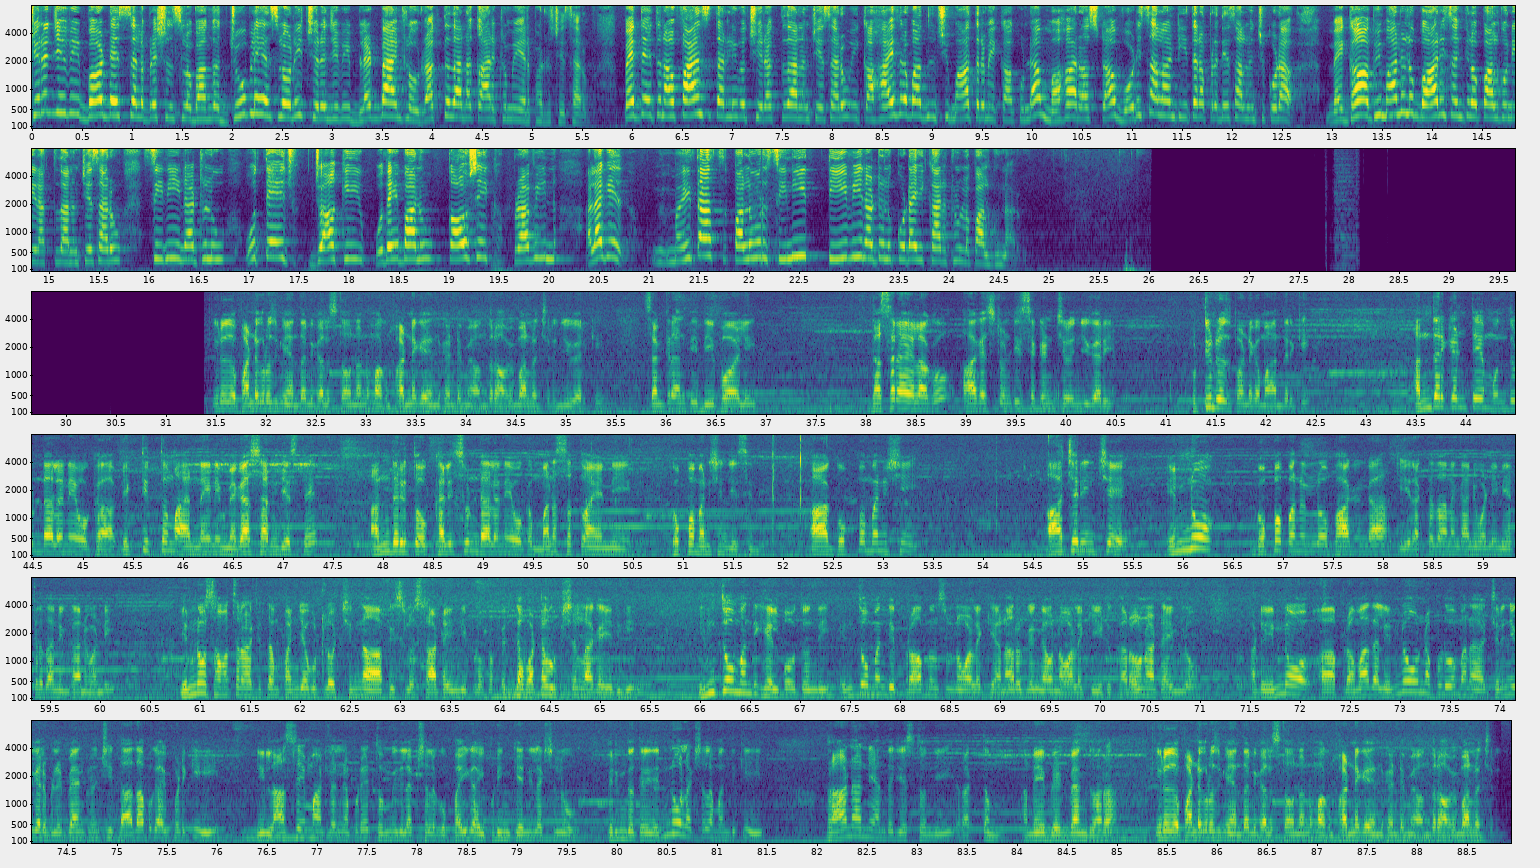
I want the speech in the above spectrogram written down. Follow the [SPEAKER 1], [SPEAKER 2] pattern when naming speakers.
[SPEAKER 1] Chiranjeevi birthday సెలబ్రేషన్స్లో భాగంగా జూబ్లీహిల్స్లోని Chiranjeevi blood బ్యాంక్లో రక్తదాన కార్యక్రమం ఏర్పాటు చేశారు. పెద్ద ఎత్తున ఫ్యాన్స్ తరలి వచ్చి రక్తదానం చేశారు. ఇక హైదరాబాద్ నుంచి మాత్రమే కాకుండా మహారాష్ట్ర ఒడిశా లాంటి ఇతర ప్రదేశాల నుంచి కూడా మెగా అభిమానులు భారీ సంఖ్యలో పాల్గొని రక్తదానం చేశారు. సినీ నటులు ఉత్తేజ్ జాకీ ఉదయభాను కౌశిక్ ప్రవీణ్ అలాగే మిగతా పలువురు సినీ టీవీ నటులు కూడా ఈ కార్యక్రమంలో పాల్గొన్నారు.
[SPEAKER 2] ఈరోజు పండుగ రోజు మీ అందరిని కలుస్తూ ఉన్నాను. మాకు పండుగ ఎందుకంటే మేము అందరం అభిమానులు చిరంజీవి గారికి. సంక్రాంతి దీపావళి దసరా ఎలాగో ఆగస్ట్ ట్వంటీ సెకండ్ చిరంజీవి గారి పుట్టినరోజు పండుగ మా అందరికీ. అందరికంటే ముందుండాలనే ఒక వ్యక్తిత్వం ఆ అన్నయ్యని మెగాస్టార్ని చేస్తే అందరితో కలిసి ఉండాలనే ఒక మనస్తత్వం ఆయన్ని గొప్ప మనిషిని చేసింది. ఆ గొప్ప మనిషి ఆచరించే ఎన్నో గొప్ప పనుల్లో భాగంగా ఈ రక్తదానం కానివ్వండి నేత్రదానం కానివ్వండి ఎన్నో సంవత్సరాల క్రితం పంజాగుట్లో చిన్న ఆఫీసులో స్టార్ట్ అయింది. ఇప్పుడు ఒక పెద్ద వటవృక్షంలాగా ఎదిగి ఎంతోమందికి హెల్ప్ అవుతుంది. ఎంతోమంది ప్రాబ్లమ్స్ ఉన్న వాళ్ళకి అనారోగ్యంగా ఉన్న వాళ్ళకి ఇటు కరోనా టైంలో అటు ఎన్నో ప్రమాదాలు ఎన్నో ఉన్నప్పుడు మన చిరంజీవి గారి బ్లడ్ బ్యాంక్ నుంచి దాదాపుగా ఇప్పటికీ నేను లాస్ట్ టైం మాట్లాడినప్పుడే తొమ్మిది లక్షలకు పైగా ఇప్పుడు ఇంకెన్ని లక్షలు పెరిగిందో తెలియదు. ఎన్నో లక్షల మందికి ప్రాణాన్ని అందజేస్తుంది రక్తం అనే బ్లడ్ బ్యాంక్ ద్వారా. ఈరోజు పండుగ రోజు మీ అందరిని కలుస్తూ ఉన్నాను. మాకు పండుగ ఎందుకంటే మేము అందరం అభిమానులు చిరంజీవి.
